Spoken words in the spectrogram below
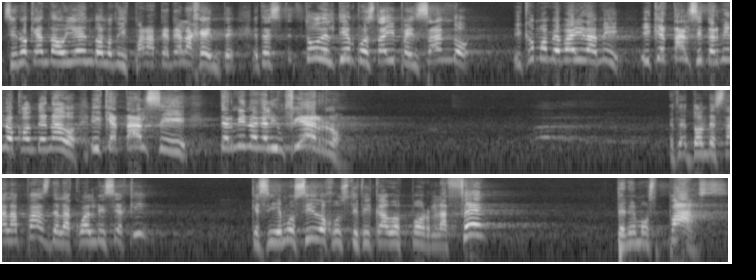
sino que anda oyendo los disparates de la gente, entonces todo el tiempo está ahí pensando, ¿y cómo me va a ir a mí? ¿Y qué tal si termino condenado? ¿Y qué tal si termino en el infierno? ¿Dónde está la paz de la cual dice aquí? Que si hemos sido justificados por la fe, tenemos paz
